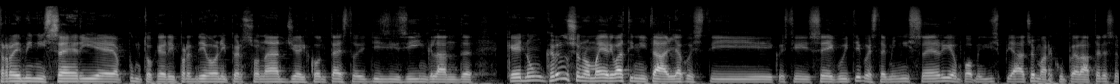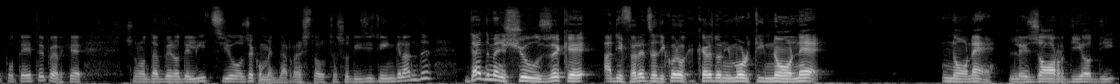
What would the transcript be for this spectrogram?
tre miniserie appunto che riprendevano i personaggi e il contesto di This is England che non credo siano mai arrivati in Italia questi, questi seguiti, queste miniserie. Un po' mi dispiace ma recuperatele se potete perché sono davvero deliziose come del resto lo stesso This is England. Dead Man Shoes che a differenza di quello che credono in molti non è non è l'esordio di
